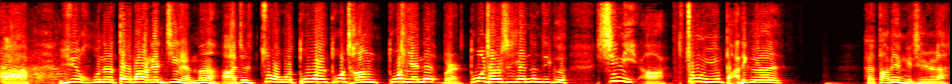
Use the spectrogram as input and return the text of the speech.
啊。于是乎呢，豆瓣跟静人们啊，就是做过多多长多年的不是多长时间的这个心理啊，终于把这个大便给吃了。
